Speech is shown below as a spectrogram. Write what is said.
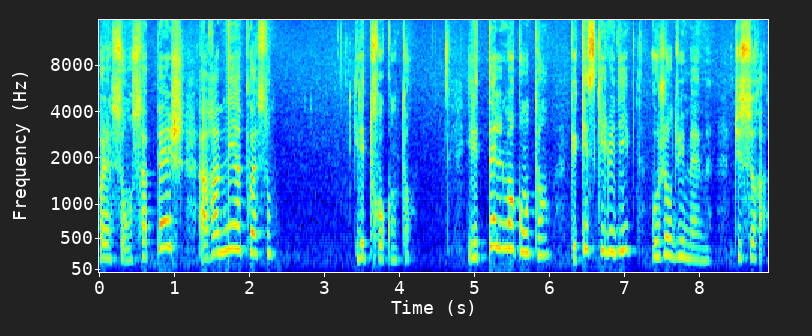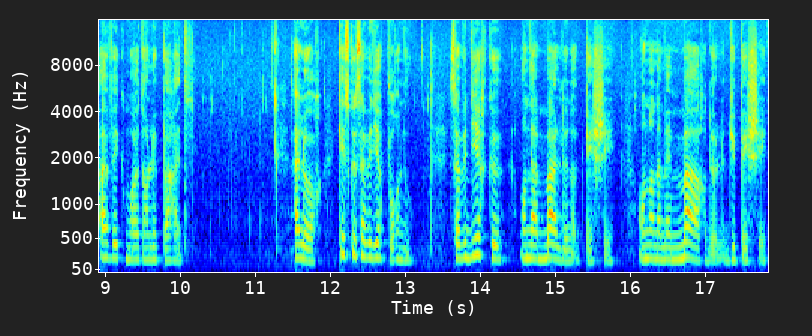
Voilà, son, sa pêche a ramené un poisson. Il est trop content. Il est tellement content que qu'est-ce qu'il lui dit? Aujourd'hui même, tu seras avec moi dans le paradis. Alors, qu'est-ce que ça veut dire pour nous? Ça veut dire que on a mal de notre péché. On en a même marre du péché.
